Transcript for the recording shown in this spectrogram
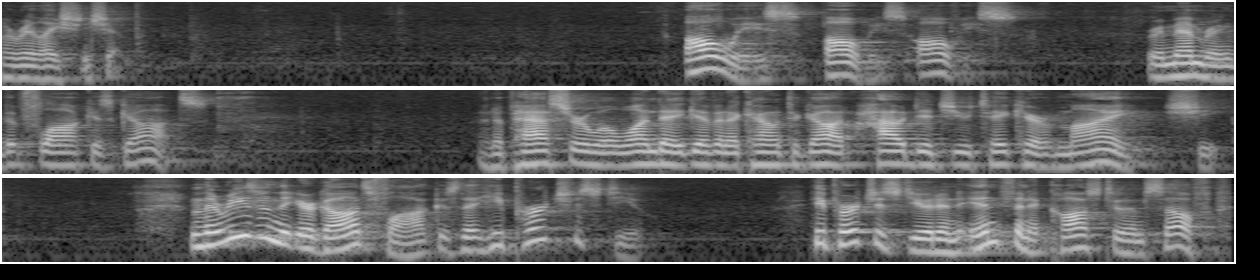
a relationship. Always, always, always remembering that flock is God's. And a pastor will one day give an account to God. How did you take care of my sheep? And the reason that you're God's flock is that He purchased you. He purchased you at an infinite cost to Himself.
